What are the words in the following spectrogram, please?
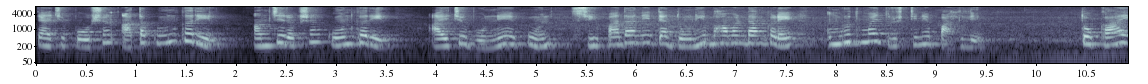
त्याचे पोषण आता कोण करेल? आमचे रक्षण कोण करेल? आईचे बोलणे ऐकून श्रीपादाने त्या दोन्ही भावंडांकडे अमृतमय दृष्टीने पाहिले. तो काय?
